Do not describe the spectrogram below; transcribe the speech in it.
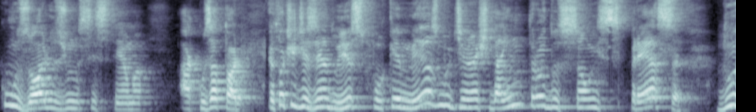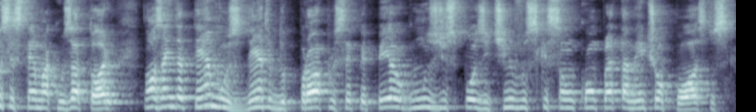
com os olhos de um sistema acusatório. Eu estou te dizendo isso porque, mesmo diante da introdução expressa do sistema acusatório, nós ainda temos dentro do próprio CPP alguns dispositivos que são completamente opostos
